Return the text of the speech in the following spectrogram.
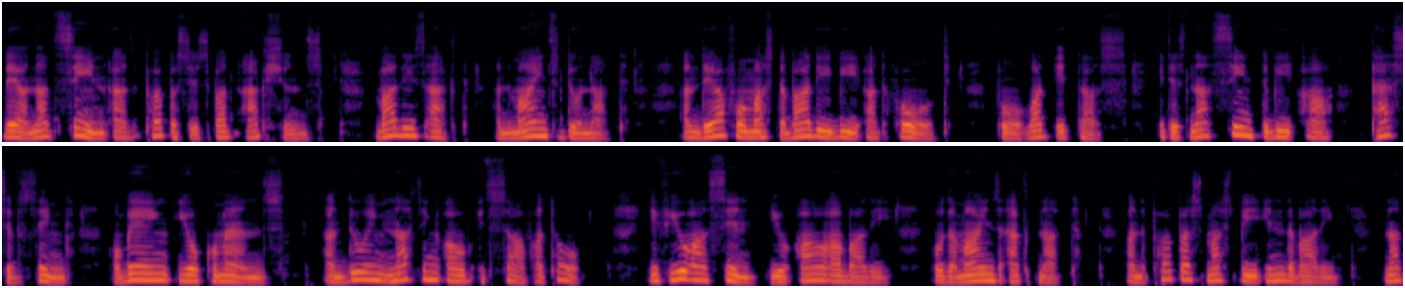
They are not seen as purposes but actions. Bodies act, and minds do not. And therefore must the body be at fault for what it does. It is not seen to be a passive thing, obeying your commands, and doing nothing of itself at all. If you are sin, you are a body, for the minds act not and the purpose must be in the body, not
